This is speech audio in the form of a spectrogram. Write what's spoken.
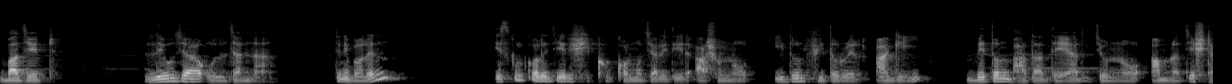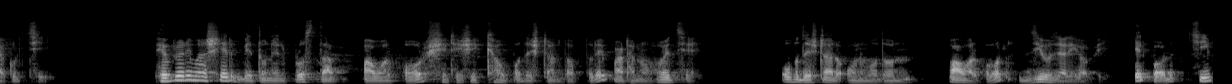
বাজেট লিউজা উল জান্না তিনি বলেন, স্কুল কলেজের শিক্ষক কর্মচারীদের আসন্ন ঈদ উল ফিতরের আগেই বেতন ভাতা দেওয়ার জন্য আমরা চেষ্টা করছি। ফেব্রুয়ারি মাসের বেতনের প্রস্তাব পাওয়ার পর সেটি শিক্ষা উপদেষ্টার দপ্তরে পাঠানো হয়েছে। উপদেষ্টার অনুমোদন পাওয়ার পর জিও জারি হবে। এরপর চিফ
